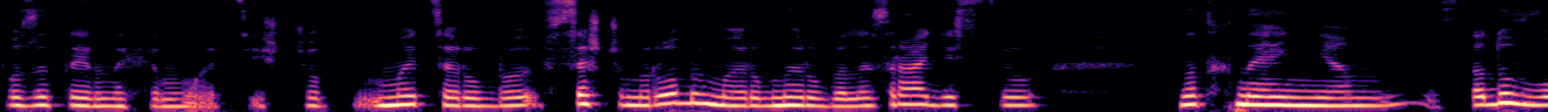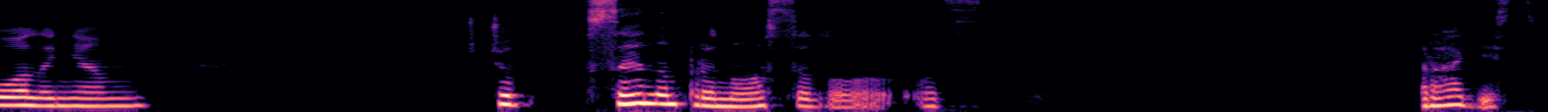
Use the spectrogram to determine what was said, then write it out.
позитивних емоцій, щоб ми це робили, все, що ми робимо, ми робили з радістю, з натхненням, з задоволенням, щоб все нам приносило от радість.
